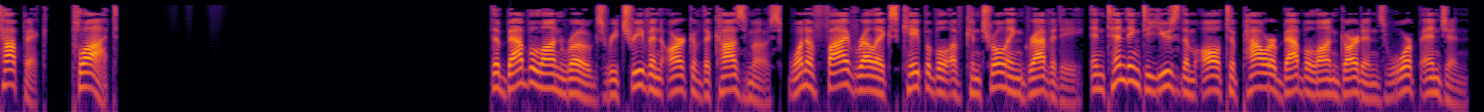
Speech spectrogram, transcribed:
Topic. Plot The Babylon rogues retrieve an Ark of the Cosmos, one of five relics capable of controlling gravity, intending to use them all to power Babylon Garden's warp engine.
